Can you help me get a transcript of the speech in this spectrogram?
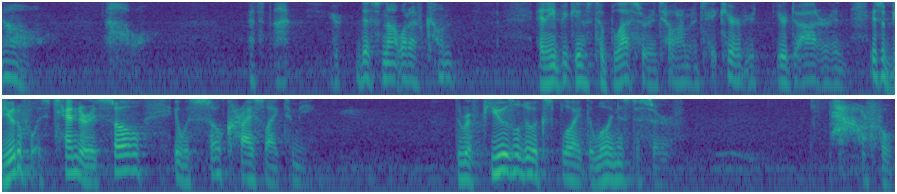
no, no, that's not, that's not what I've come. And he begins to bless her and tell her, I'm going to take care of your, your daughter. And it's beautiful, it's tender, it's so, it was so Christ like to me. The refusal to exploit, the willingness to serve. Powerful.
